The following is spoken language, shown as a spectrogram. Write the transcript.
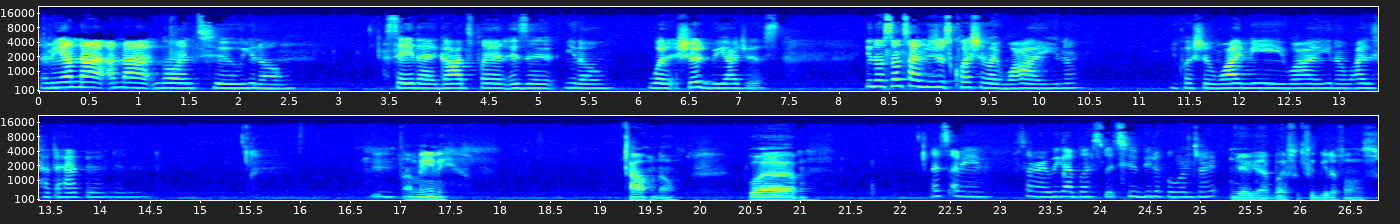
I mean, I'm not I'm not going to, you know, say that God's plan isn't, you know, what it should be. I just you know, sometimes you just question like why, you know? You question why me? Why, you know, why does this have to happen? And I mean, I don't know. Well, um, that's I mean, sorry, we got blessed with two beautiful ones, right? yeah, we got blessed with two beautiful ones.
